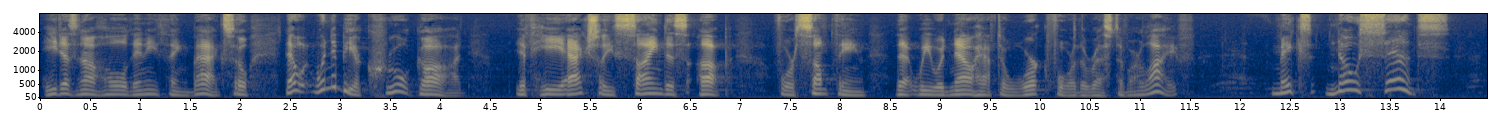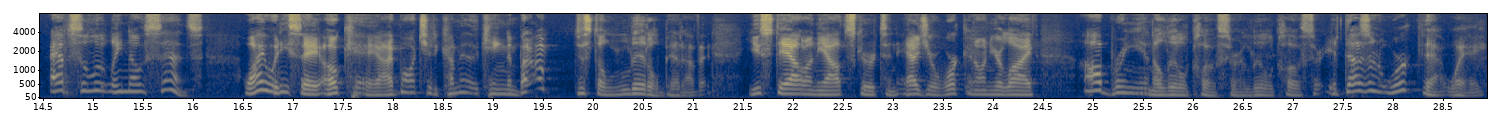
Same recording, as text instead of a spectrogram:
He does not hold anything back. So that wouldn't it be a cruel God if he actually signed us up for something that we would now have to work for the rest of our life? Makes no sense. Absolutely no sense. Why would he say, okay, I want you to come into the kingdom, but oh, just a little bit of it? You stay out on the outskirts, and as you're working on your life, I'll bring in a little closer, a little closer. It doesn't work that way.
